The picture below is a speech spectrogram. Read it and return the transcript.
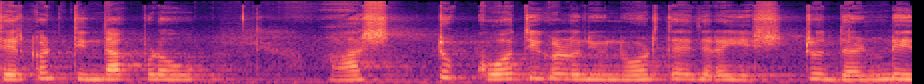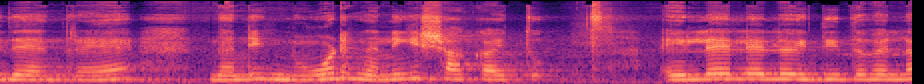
ಸೇರ್ಕೊಂಡು ತಿಂದಾಕ್ಬಿಡೋವು. ಅಷ್ಟು ಕೋತಿಗಳು ನೀವು ನೋಡ್ತಾ ಇದ್ದೀರಾ, ಎಷ್ಟು ದಂಡಿದೆ ಅಂದರೆ ನನಗೆ ನೋಡಿ ನನಗೆ ಶಾಕ್ ಆಯಿತು. ಎಲ್ಲೆಲ್ಲೆಲ್ಲೋ ಇದ್ದಿದ್ದವೆಲ್ಲ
